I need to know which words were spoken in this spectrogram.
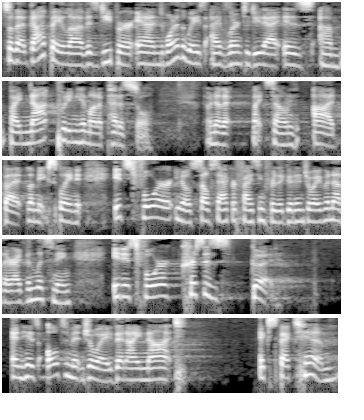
So the agape love is deeper, and one of the ways I've learned to do that is um, by not putting him on a pedestal. I know that might sound odd, but let me explain it. It's for, you know, self-sacrificing for the good and joy of another. I've been listening. It is for Chris's good and his ultimate joy that I not expect him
